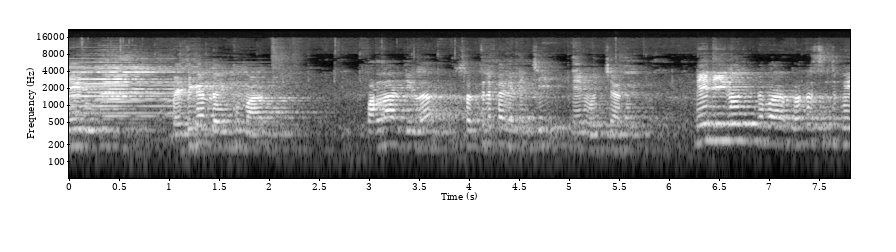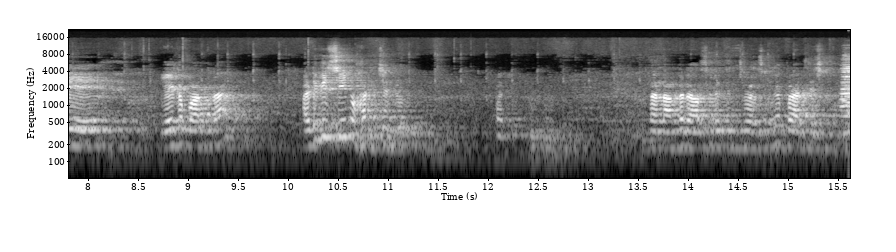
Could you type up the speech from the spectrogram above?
పేరు మెజగన్ రవికుమార్ పల్నాడు జిల్లా సత్తులపల్లి నుంచి నేను వచ్చాను. నేను ఈరోజు ప్రదర్శించబోయే ఏకపాత్ర అడివిసీను హరిచంద్రు మరి నన్ను అందరూ ఆశీర్వదించవలసిందిగా ప్రార్థిస్తున్నాను.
